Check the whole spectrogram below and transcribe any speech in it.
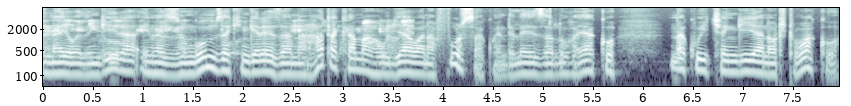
inayowazingira inazungumza Kiingereza, na hata kama haujawa na fursa kuendeleza lugha yako na kuichangia na watoto wako,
